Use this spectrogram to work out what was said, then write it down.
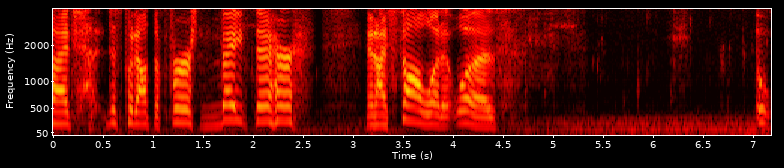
Right just put out the first bait there and i saw what it was Oh.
